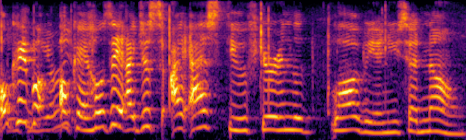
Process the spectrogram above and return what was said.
Okay, you but okay, Jose, I just I asked you if you're in the lobby and you said no.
